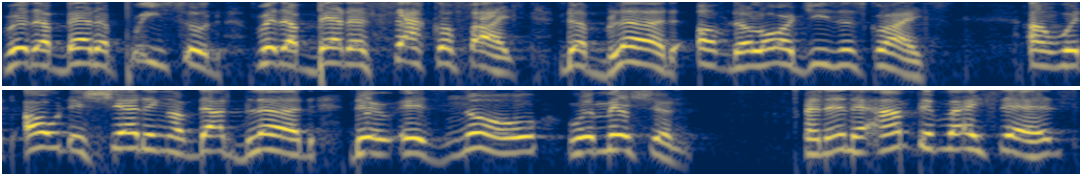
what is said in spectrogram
with a better priesthood, with a better sacrifice, the blood of the Lord Jesus Christ. And without the shedding of that blood, there is no remission. And then the Amplified says,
